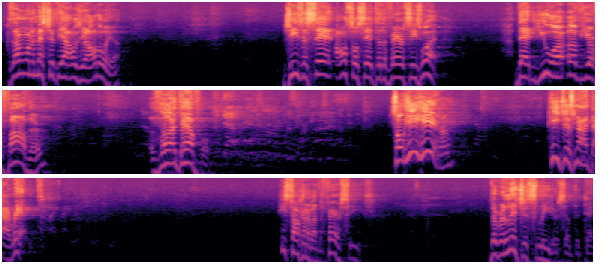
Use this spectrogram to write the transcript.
because I don't want to mess your theology all the way up. Jesus said, also said to the Pharisees, what? That you are of your father, the devil. So he here, he just not direct. He's talking about the Pharisees, the religious leaders of the day,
